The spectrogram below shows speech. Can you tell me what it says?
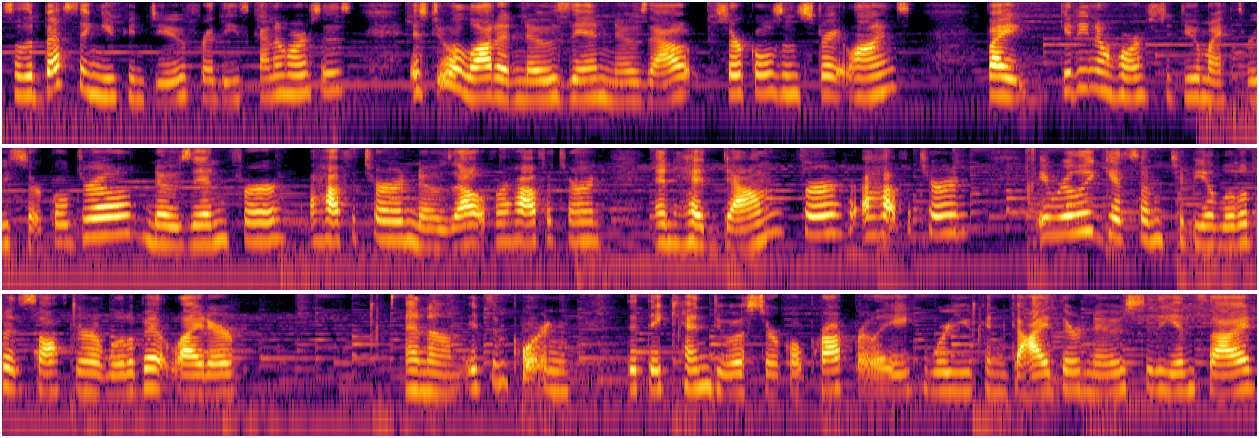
So the best thing you can do for these kind of horses is do a lot of nose in, nose out circles and straight lines by getting a horse to do my three circle drill nose in for a half a turn, nose out for half a turn, and head down for a half a turn. It really gets them to be a little bit softer, a little bit lighter. And um, it's important that they can do a circle properly where you can guide their nose to the inside,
